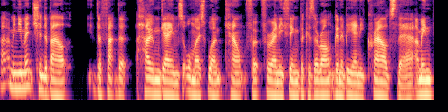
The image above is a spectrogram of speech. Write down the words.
I mean, you mentioned about the fact that home games almost won't count for, for anything because there aren't going to be any crowds there. I mean,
